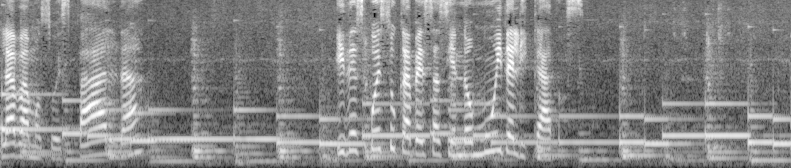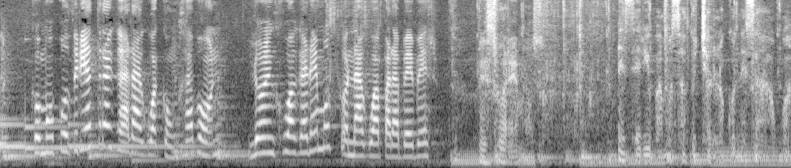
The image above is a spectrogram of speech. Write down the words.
Lavamos su espalda y después su cabeza siendo muy delicados. Como podría tragar agua con jabón, lo enjuagaremos con agua para beber. Eso haremos. ¿En serio vamos a ducharlo con esa agua?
